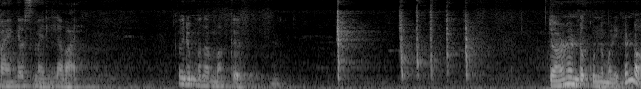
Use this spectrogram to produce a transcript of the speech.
ഭയങ്കര സ്മെല്ല വായി. ഒരു നമുക്ക് ഇതാണുണ്ടോ കുഞ്ഞുമണി കണ്ടോ.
